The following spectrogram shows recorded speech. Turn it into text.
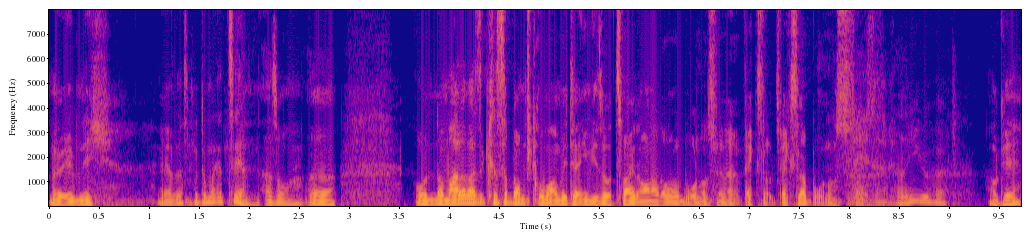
Nö, eben nicht. Ja, lass mich doch mal erzählen. Also, äh, und normalerweise kriegst du beim Stromanbieter irgendwie so 200, 300 Euro Bonus, wenn er wechselt. Wechslerbonus. Das habe ich noch nie gehört. Okay,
